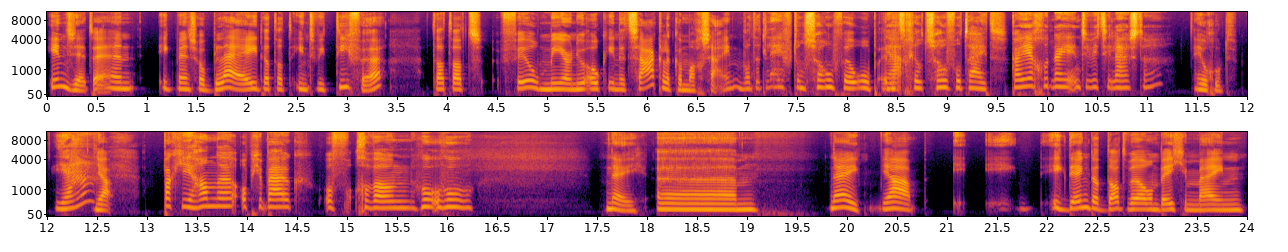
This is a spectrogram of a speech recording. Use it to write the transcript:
inzetten. En ik ben zo blij dat dat intuïtieve, dat dat veel meer nu ook in het zakelijke mag zijn. Want het levert ons zoveel op en Ja. het scheelt zoveel tijd. Kan je goed naar je intuïtie luisteren? Heel goed. Ja? Ja. Pak je je handen op je buik? Of gewoon, hoe... hoe... Nee. Ehm, nee, ja. Ik, ik- ik denk dat dat wel een beetje mijn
